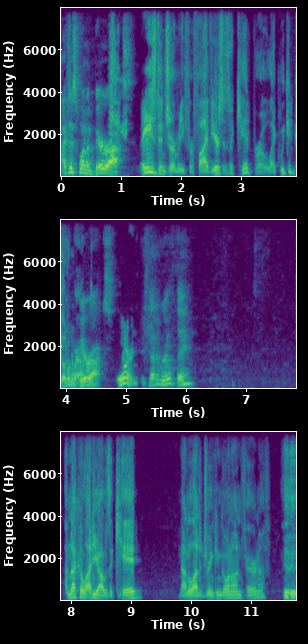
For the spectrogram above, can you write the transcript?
I just want a bierocks. raised in Germany for five years as a kid, bro. Like we could go I to where bierocks. born. Is that a real thing? I'm not gonna lie to you. I was a kid. Not a lot of drinking going on. Fair enough. Oh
